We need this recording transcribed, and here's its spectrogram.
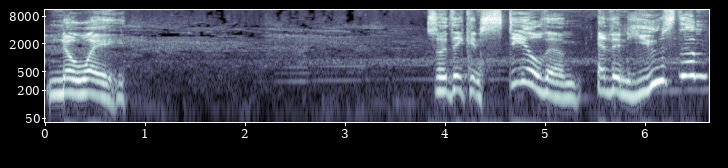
No way. So they can steal them and then use them?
